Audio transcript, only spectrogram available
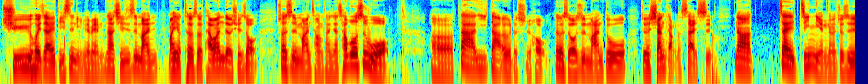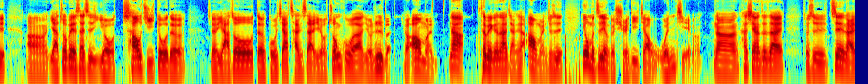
区域会在迪士尼那边，那其实是蛮蛮有特色。台湾的选手算是蛮常参加，差不多是我呃大一大二的时候，那个时候是蛮多就是香港的赛事。那在今年呢，就是呃亚洲杯的赛事有超级多的这亚洲的国家参赛，有中国啊，有日本，有澳门。那特别跟大家讲一下澳门，就是因为我们之前有个学弟叫文杰嘛，那他现在正在就是之前来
